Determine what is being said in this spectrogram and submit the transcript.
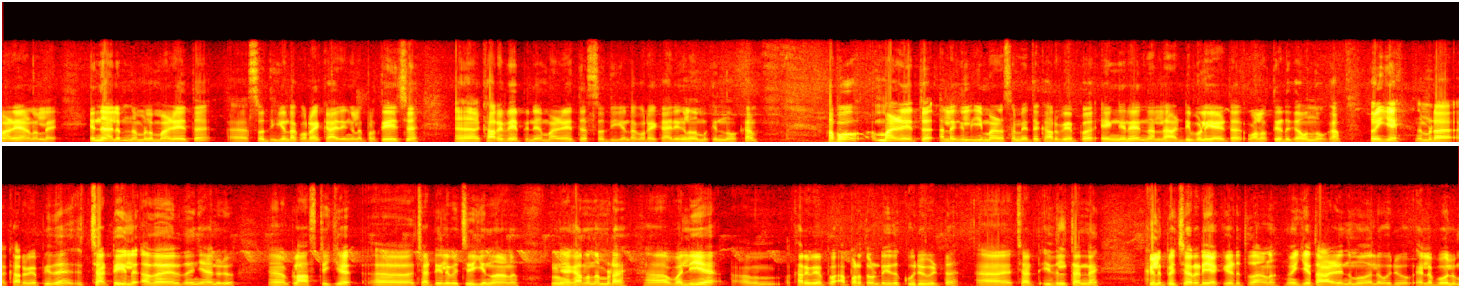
മഴയാണല്ലേ? എന്നാലും നമ്മൾ മഴയത്ത് ശ്രദ്ധിക്കേണ്ട കുറേ കാര്യങ്ങൾ. പ്രത്യേകിച്ച് കറിവേപ്പിന് മഴയത്ത് ശ്രദ്ധിക്കേണ്ട കുറേ കാര്യങ്ങൾ നമുക്കിന്ന് നോക്കാം. അപ്പോൾ മഴയത്ത് അല്ലെങ്കിൽ ഈ മഴ സമയത്ത് കറിവേപ്പ് എങ്ങനെ നല്ല അടിപൊളിയായിട്ട് വളർത്തിയെടുക്കാമെന്ന് നോക്കാം. നോക്കിയേ നമ്മുടെ കറിവേപ്പ്. ഇത് ചട്ടിയിൽ അതായത് ഞാനൊരു പ്ലാസ്റ്റിക് ചട്ടിയിൽ വെച്ചിരിക്കുന്നതാണ്. കാരണം നമ്മുടെ വലിയ കറിവേപ്പ് അപ്പുറത്തുണ്ട്. ഇത് കുരുവിട്ട് ചട്ടി ഇതിൽ തന്നെ കിളിപ്പിച്ച് റെഡിയാക്കി എടുത്തതാണ്. നോക്കിയാൽ താഴെ നിന്ന് മുതൽ ഒരു ഇല പോലും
